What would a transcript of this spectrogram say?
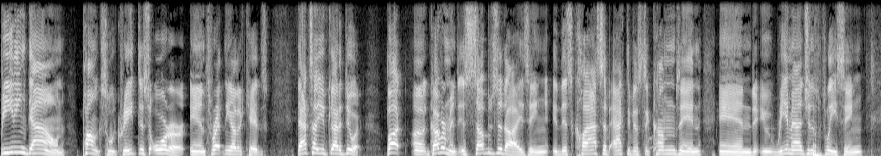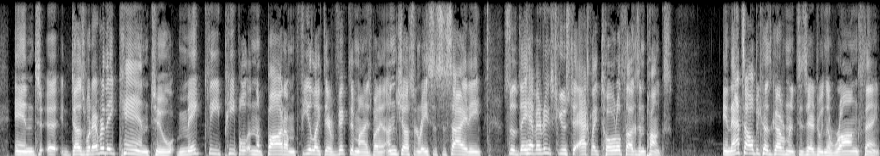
beating down punks who would create disorder and threaten the other kids. That's how you've got to do it. But uh, government is subsidizing this class of activists that comes in and reimagines policing and uh, does whatever they can to make the people in the bottom feel like they're victimized by an unjust and racist society so that they have every excuse to act like total thugs and punks. And that's all because government is there doing the wrong thing.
